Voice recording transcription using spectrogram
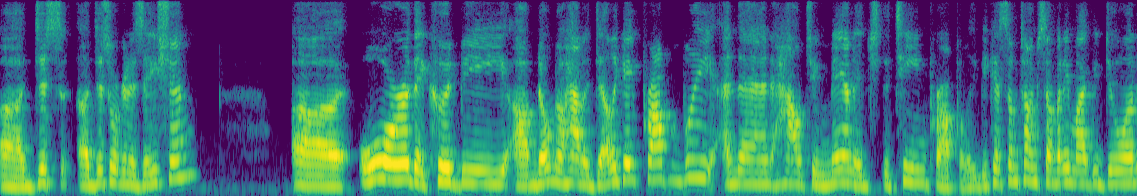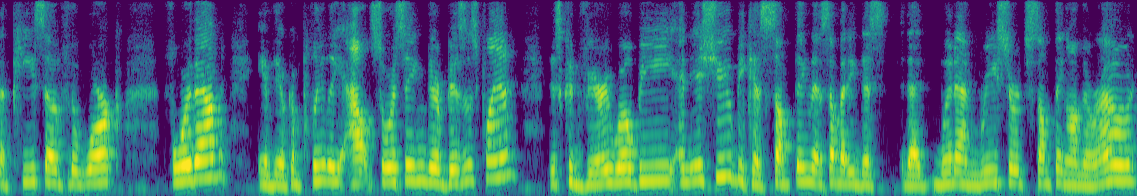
uh, dis, uh, disorganization, uh, or they could be um, don't know how to delegate properly and then how to manage the team properly because sometimes somebody might be doing a piece of the work for them. If they're completely outsourcing their business plan this could very well be an issue because something that somebody just that went and researched something on their own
